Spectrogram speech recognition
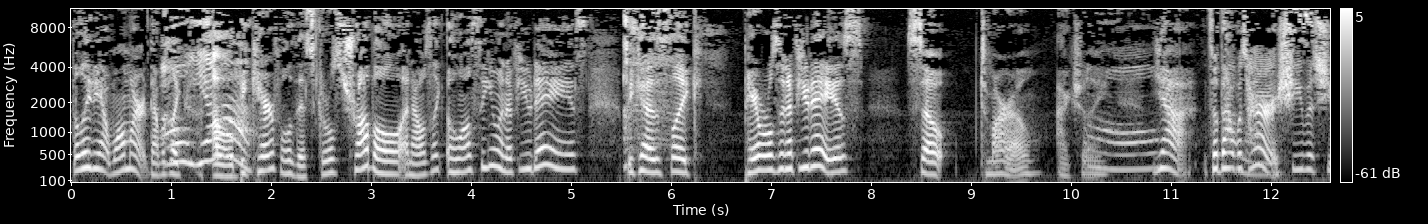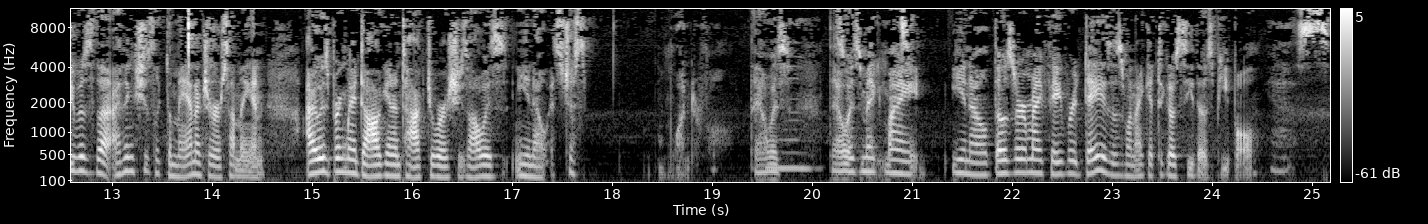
The lady at Walmart that was oh, like, Oh, yeah. "Oh, be careful, this girl's trouble." And I was like, "Oh, I'll see you in a few days," because like payroll's in a few days. So tomorrow, actually. Aw. Yeah. So that was her. She was she was the I think she's like the manager or something and I always bring my dog in and talk to her. She's always, you know, it's just wonderful. They always Man, they always make my, you know, those are my favorite days is when I get to go see those people. Yes.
